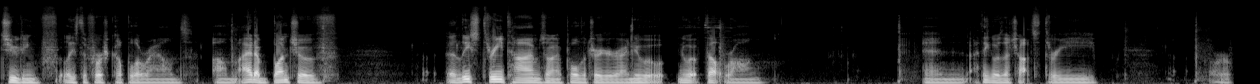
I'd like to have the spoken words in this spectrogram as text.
shooting at least the first couple of rounds. Um, I had a bunch of, at least three times when I pulled the trigger, I knew it knew it felt wrong, and I think it was on shots three, or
